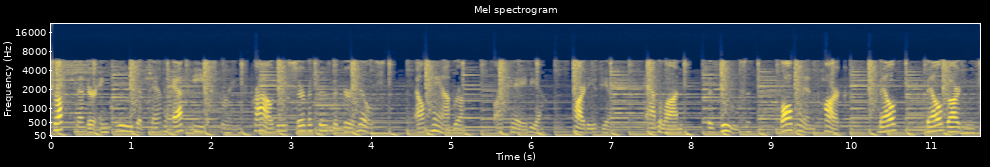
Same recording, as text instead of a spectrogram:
Truck Center includes a Santa Fe Springs. proudly services the Pier Hills, Alhambra, Arcadia, Artesia, Avalon, the Baldwin Park, Bell, Bell Gardens,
